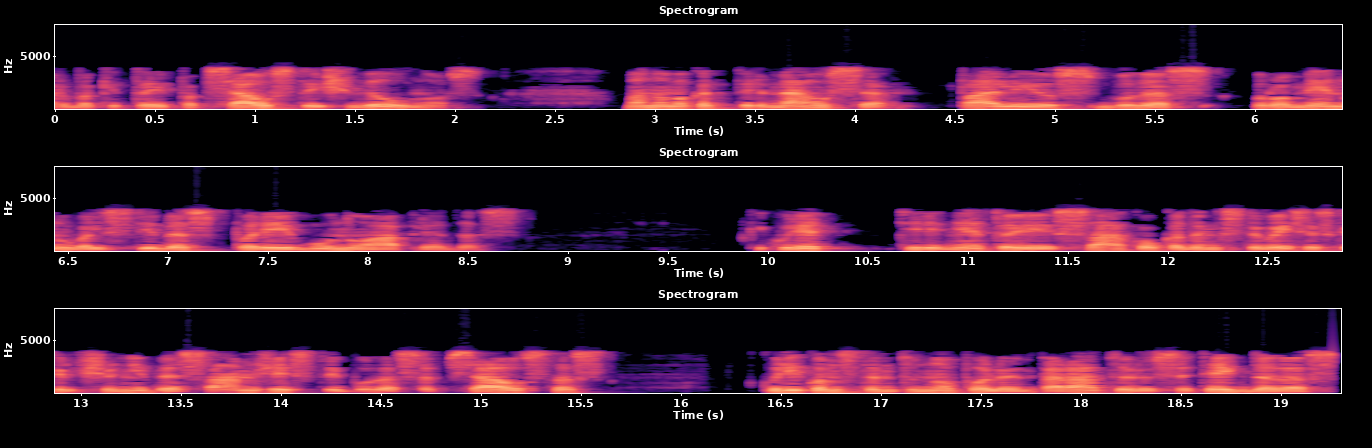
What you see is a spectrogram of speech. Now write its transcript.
arba kitaip apsiaustą iš Vilnos. Manoma, kad pirmiausia Palijus buvęs Romėnų valstybės pareigūnų aprėdas. Kai kurie tyrinėtojai sako, kad ankstyvaisiais krikščionybės amžiais tai buvęs apseustas, kurį Konstantinopolio imperatorius įteikdavęs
